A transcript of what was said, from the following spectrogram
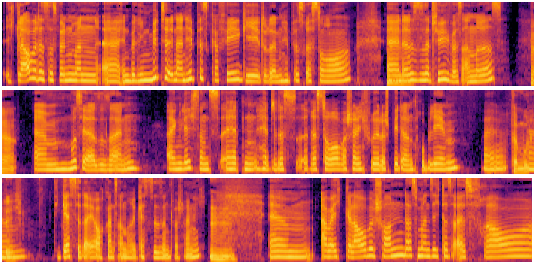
Ich glaube, dass es, wenn man äh, in Berlin Mitte in ein hippes Café geht oder ein hippes Restaurant, äh, Mhm. dann ist es natürlich was anderes. Ja. Ähm, muss ja so sein, eigentlich, sonst hätten, hätte das Restaurant wahrscheinlich früher oder später ein Problem, weil Vermutlich. ähm, die Gäste da ja auch ganz andere Gäste sind wahrscheinlich. Mhm. Ähm, aber ich glaube schon, dass man sich das als Frau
